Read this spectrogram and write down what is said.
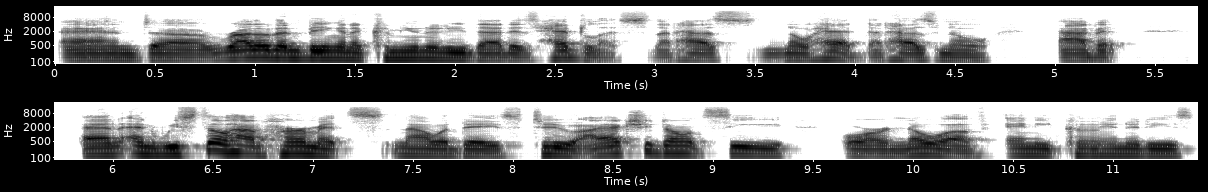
and uh, rather than being in a community that is headless, that has no head, that has no abbot and and we still have hermits nowadays too. I actually don't see or know of any communities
